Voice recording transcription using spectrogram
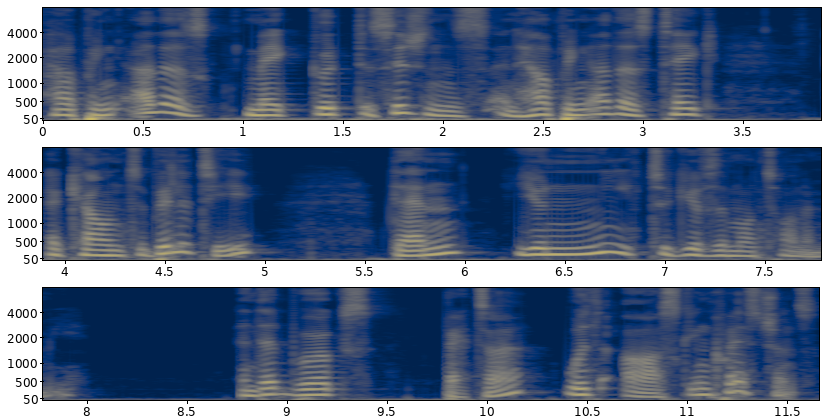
helping others make good decisions, and helping others take accountability, then you need to give them autonomy. And that works better with asking questions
